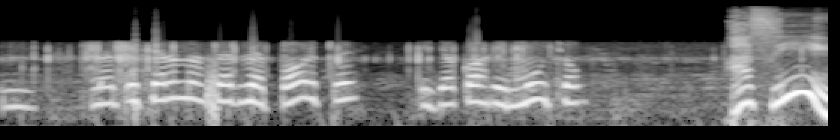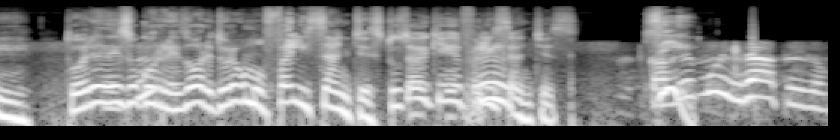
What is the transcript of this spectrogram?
Mm, Me pusieron a hacer deporte y yo corrí mucho. Ah, sí. Tú eres de esos corredores. Tú eres como Félix Sánchez. ¿Tú sabes quién es Félix Sí. Sánchez? Corrí muy rápido.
